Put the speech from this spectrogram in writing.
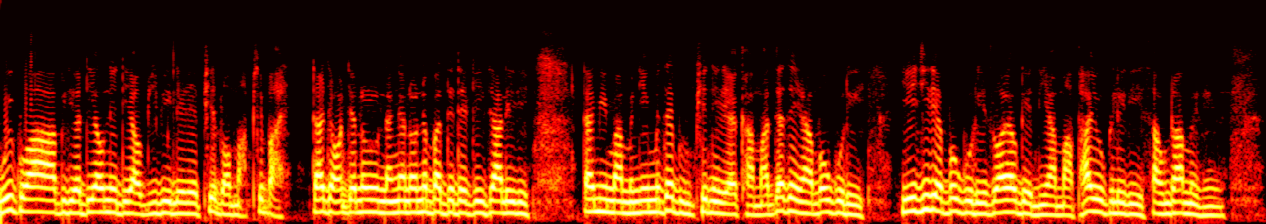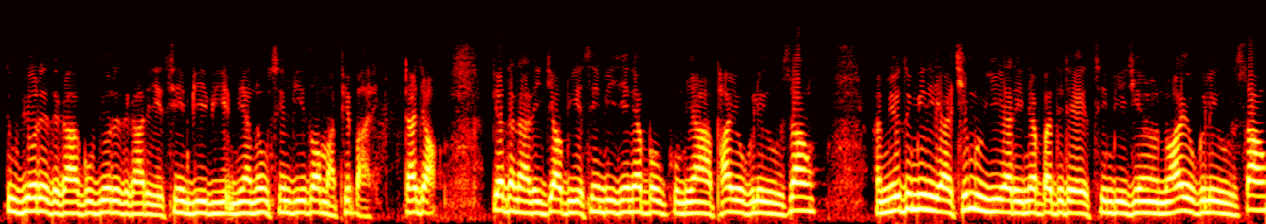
ဝေးကွာပြီးတော့တယောက်နဲ့တယောက်ပြီးပြီးလေးလေးဖြစ်သွားမှာဖြစ်ပါတယ် ဒါကြောင့်ကျွန်တော်တို့နိုင်ငံတော်နဲ့ပတ်သက်တဲ့ကိစ္စလေးတွေတိုင်းပြည်မှာမငြိမ်မသက်ဘူးဖြစ်နေတဲ့အခါမှာတက်တဲ့ရာပုံကိုယ်တွေရေးကြီးတဲ့ပုံကိုယ်တွေသွားရောက်တဲ့နေရာမှာဖားယုတ်ကလေးတွေစောင်းထားမယ်ဆိုရင်သူပြောတဲ့စကားကိုပြောတဲ့စကားတွေအဆင်ပြေပြီးအမြန်ဆုံးအဆင်ပြေသွားမှာဖြစ်ပါတယ်ဒါကြောင့်ပြဿနာတွေကြောက်ပြီးအစဉ်ပြေခြင်းတဲ့ပုံကူများဖားယုတ်ကလေးကိုစောင်းအမျိုးသမီးတွေကချစ်မှုရေးရာတွေနဲ့ပတ်သက်တဲ့အစဉ်ပြေခြင်းနွားရုပ်ကလေးကိုစောင်း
